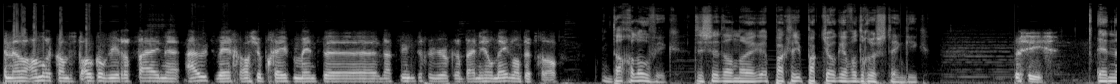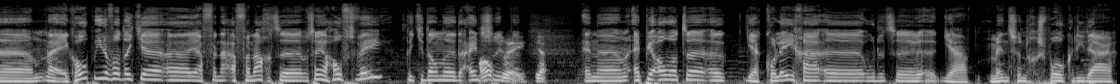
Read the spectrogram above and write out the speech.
En aan de andere kant is het ook alweer een fijne uitweg als je op een gegeven moment na 20 uur bijna heel Nederland hebt gehad. Dat geloof ik. Dus dan uh, pak, pak, je ook even wat rust, denk ik. Precies. En uh, nou, ik hoop in ieder geval dat je uh, ja, van, vannacht, wat zei je, half twee? Dat je dan de eindstreep... Half twee, ja. En heb je al wat ja, collega, hoe het, ja, mensen gesproken die daar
